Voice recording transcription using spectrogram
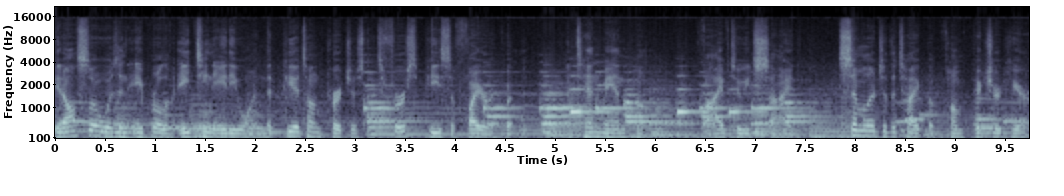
It also was in April of 1881 that Peotone purchased its first piece of fire equipment, a 10-man pump, five to each side, similar to the type of pump pictured here.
